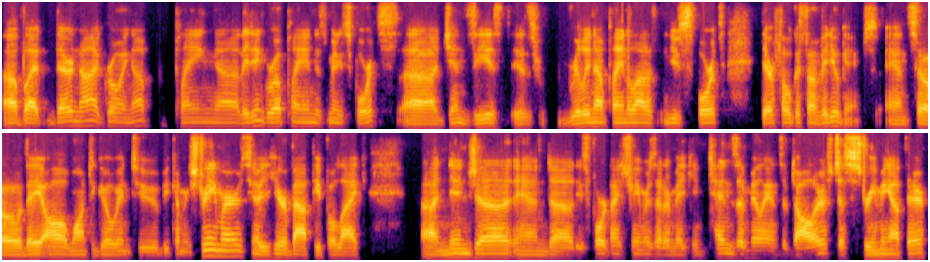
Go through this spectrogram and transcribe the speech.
uh, but they're not growing up playing. Uh, they didn't grow up playing as many sports. Uh, Gen Z is is really not playing a lot of new sports. They're focused on video games, and so they all want to go into becoming streamers. You know, you hear about people like uh, Ninja and uh, these Fortnite streamers that are making tens of millions of dollars just streaming out there.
